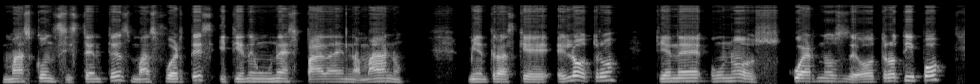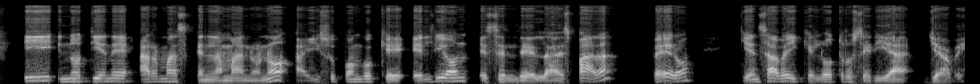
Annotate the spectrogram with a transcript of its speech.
más consistentes, más fuertes y tiene una espada en la mano, mientras que el otro tiene unos cuernos de otro tipo y no tiene armas en la mano, ¿no? Ahí supongo que el león es el de la espada, pero quién sabe y que el otro sería llave.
